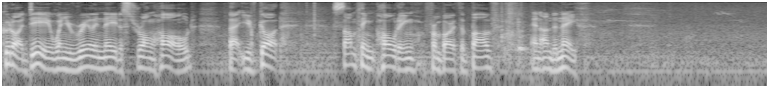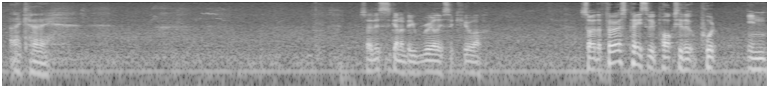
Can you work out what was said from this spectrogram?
good idea when you really need a strong hold that you've got something holding from both above and underneath. Okay. So this is going to be really secure. So the first piece of epoxy that we put in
